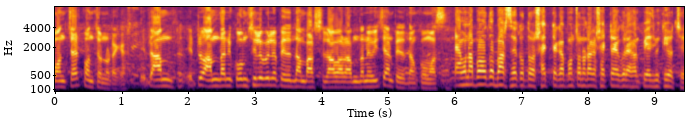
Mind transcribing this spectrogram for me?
পঞ্চাশ পঞ্চান্ন টাকা। একটু আম একটু আমদানি কম ছিল বলে পেঁয়াজের দাম বাড়ছিল আবার আমদানি হয়েছে আর পেঁয়াজের দাম কম আছে। এমন আপাতত বাড়ছে কত ষাট টাকা পঞ্চান্ন টাকা ষাট টাকা করে এখন পেঁয়াজ বিক্রি হচ্ছে।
